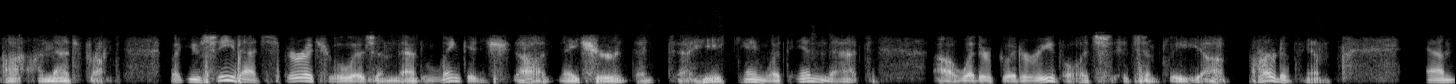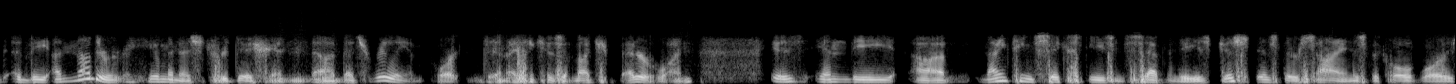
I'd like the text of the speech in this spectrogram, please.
uh, on that front. But you see that spiritualism, that linkage uh, nature that uh, he came with in that, uh, whether good or evil. It's it's simply uh, part of him. And the another humanist tradition uh, that's really important, and I think is a much better one, is in the 1960s and 70s, just as there are signs the Cold War is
